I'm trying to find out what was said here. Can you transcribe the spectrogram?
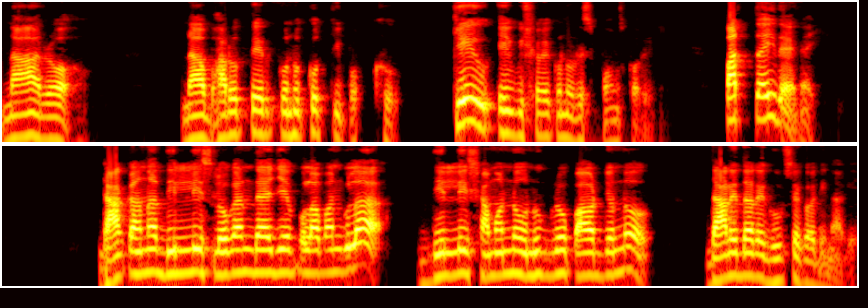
না র, না ভারতের কোনো কর্তৃপক্ষ কেউ এই বিষয়ে কোনো রেসপন্স করেনি। পাত্তাই দেয় নাই। ঢাকা না দিল্লি স্লোগান দেয় যে পোলাপানগুলা, দিল্লির সামান্য অনুগ্রহ পাওয়ার জন্য দাঁড়ে দাঁড়ে ঘুরছে কদিন আগে।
